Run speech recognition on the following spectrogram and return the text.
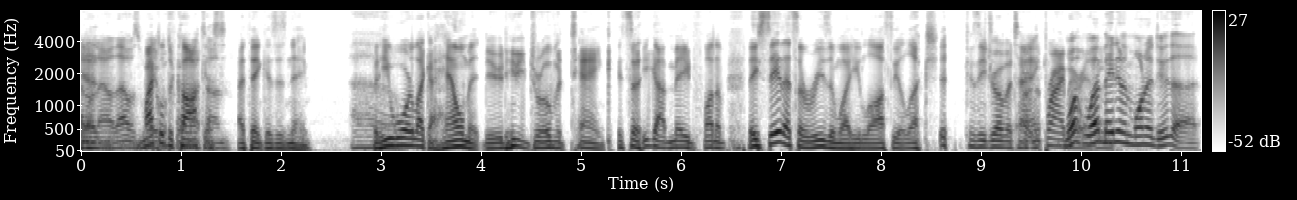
I don't know. That was Michael before Dukakis. I think, is his name. But he Oh. wore like a helmet, dude. He drove a tank, so he got made fun of. They say that's the reason why he lost the election because he drove a tank. primary, what I what mean. made him want to do that?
